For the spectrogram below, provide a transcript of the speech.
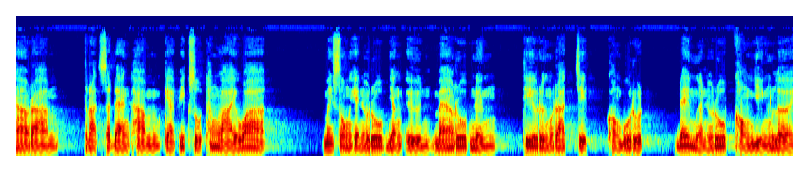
นาราม ตรัสแสดงธรรมแก่ภิกษุทั้งหลายว่า ไม่ทรงเห็นรูปอย่างอื่นแม้รูปหนึ่ง ที่รึงรัดจิตของบุรุษได้เหมือนรูปของหญิงเลย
